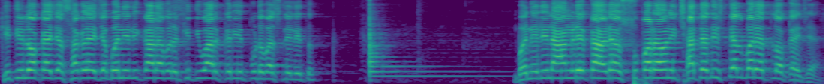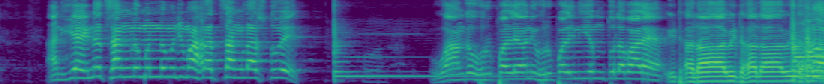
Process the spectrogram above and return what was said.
किती लोकांच्या सगळ्याच्या बनेली काढा बरं किती वारकरी आहेत पुढे बसलेले तर बनेलीला आंगडे काढ्या सुपाराव आणि छात्या दिसतील बऱ्याच लोकांच्या आणि यायनं चांगलं म्हणलं म्हणजे महाराज चांगला असतोय. वांग हुरपळले आणि हुरपळीने नियम तुला बाळ्या. विठाला विठाला विठाला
